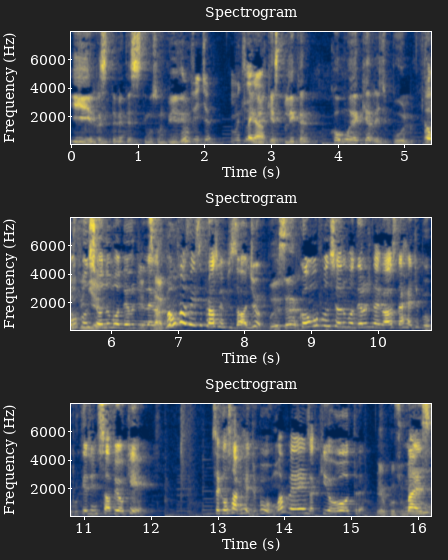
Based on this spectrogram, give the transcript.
E recentemente assistimos um vídeo. Um vídeo, muito legal. Em que explicam como é que a Red Bull faz Como dinheiro. funciona o modelo de Exato. negócio. Vamos fazer esse próximo episódio? Pode ser. Como funciona o modelo de negócio da Red Bull? Porque a gente só vê o quê? Você consome Red Bull? Uma vez, aqui outra. Eu consumi Mas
